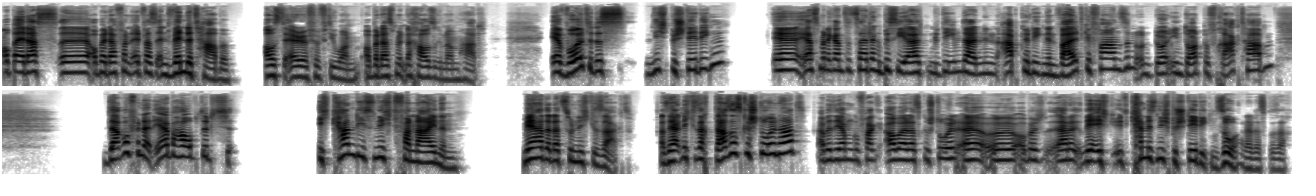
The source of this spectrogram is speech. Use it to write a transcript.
ob er das, äh, ob er davon etwas entwendet habe aus der Area 51, ob er das mit nach Hause genommen hat. Er wollte das nicht bestätigen, äh, erstmal eine ganze Zeit lang, bis sie halt mit ihm da in den abgelegenen Wald gefahren sind und dort, ihn dort befragt haben. Daraufhin hat er behauptet, ich kann dies nicht verneinen. Mehr hat er dazu nicht gesagt. Also er hat nicht gesagt, dass er es gestohlen hat, aber sie haben gefragt, ob er das gestohlen, äh, äh ob er, nee, ich, ich, kann das nicht bestätigen. So hat er das gesagt.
